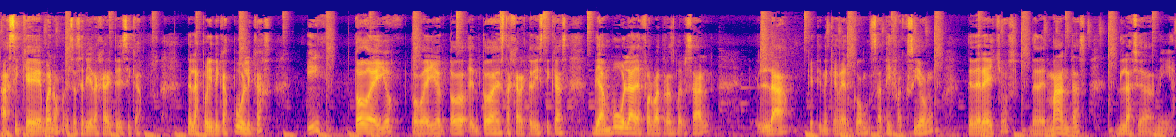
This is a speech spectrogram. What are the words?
Así que bueno, estas serían las características de las políticas públicas. Y todo ello, todo ello en, todo, en todas estas características deambula de forma transversal la que tiene que ver con satisfacción de derechos, de demandas de la ciudadanía.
